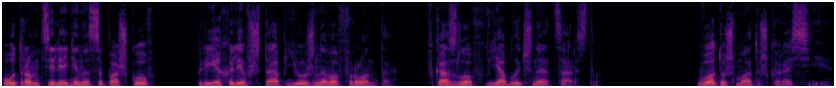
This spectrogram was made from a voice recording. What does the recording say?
Утром Телегин и Сапожков приехали в штаб Южного фронта в Козлов, в Яблочное царство. Вот уж матушка Россия.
